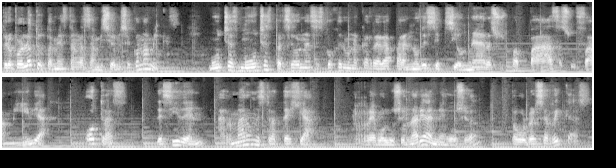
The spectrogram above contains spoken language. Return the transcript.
pero por el otro también están las ambiciones económicas. Muchas, muchas personas escogen una carrera para no decepcionar a sus papás, a su familia. Otras deciden armar una estrategia revolucionaria de negocio para volverse ricas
